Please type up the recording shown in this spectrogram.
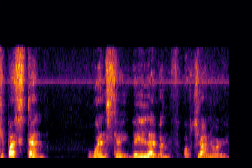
20 past 10, Wednesday, the 11th of January.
